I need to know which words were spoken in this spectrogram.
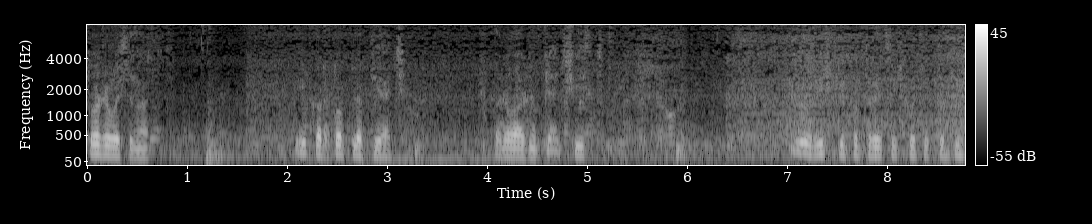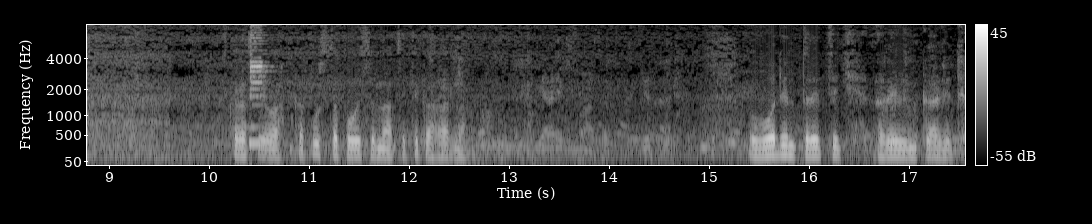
Теж 18. І картопля 5. Переважно 5-6. І річки по 30 хочуть такі. Красива. Капуста по 18, така гарна. Водин 30 гривень, кажуть.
